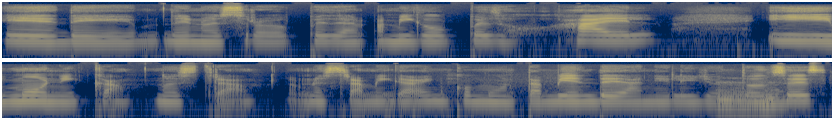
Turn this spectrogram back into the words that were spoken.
eh, de, de nuestro pues, amigo pues, Jael y Mónica, nuestra, nuestra amiga en común también de Daniel y yo. Entonces,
